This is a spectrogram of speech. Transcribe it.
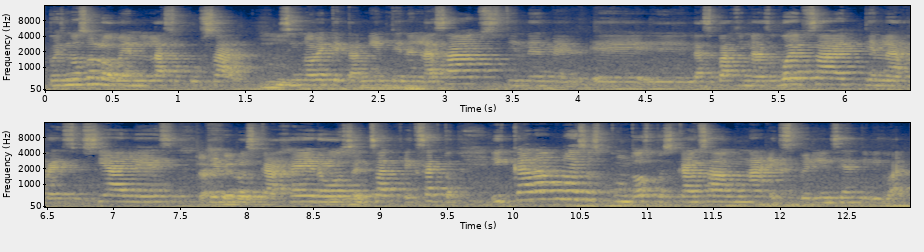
pues no solo ven la sucursal, Mm. sino de que también tienen las apps, tienen eh, eh, las páginas website, tienen las redes sociales, Cajeros. tienen los cajeros, exacto, exacto. Y cada uno de esos puntos pues causa una experiencia individual.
